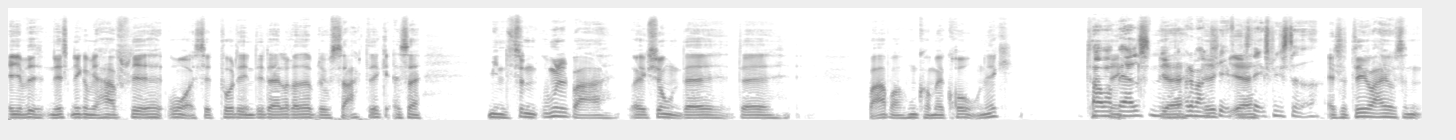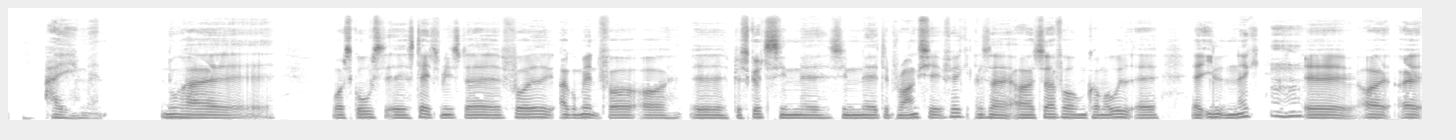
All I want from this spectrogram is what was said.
jeg ved næsten ikke, om jeg har haft flere ord at sætte på det, end det, der allerede er blevet sagt. Ikke? Altså, min sådan umiddelbare reaktion, da, da Barbara, hun kom med krogen, ikke? Barbara Berlsen, Ja, departementchef ikke? i Ja. statsministeriet. Altså, det var jo sådan, ej mand, nu har øh, vores gode øh, statsminister fået et argument for at øh, beskytte sin, øh, sin øh, departementchef, ikke? Altså, og sørge for, at hun kommer ud af, af ilden, ikke? Mm-hmm. Øh, og, og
